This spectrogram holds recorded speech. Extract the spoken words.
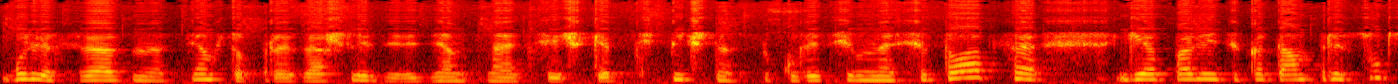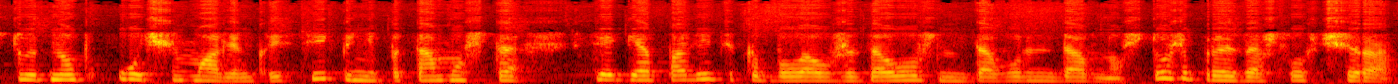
были связаны с тем, что произошли дивидендные отсечки. Это типичная спекулятивная ситуация. Геополитика там присутствует, но в очень маленькой степени, потому что вся геополитика была уже заложена довольно давно. Что же произошло вчера?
